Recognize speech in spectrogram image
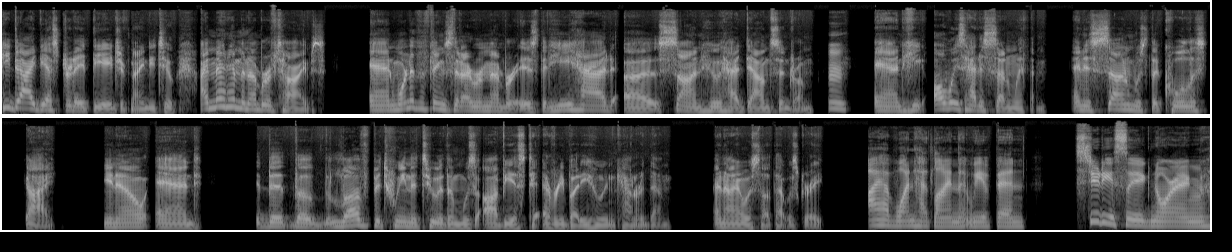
he died yesterday at the age of 92. I met him a number of times. And one of the things that I remember is that he had a son who had Down syndrome. Mm. And he always had his son with him. And his son was the coolest guy, you know, and the, the love between the two of them was obvious to everybody who encountered them. and I always thought that was great. I have one headline that we have been studiously ignoring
